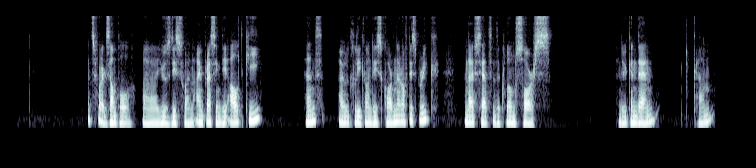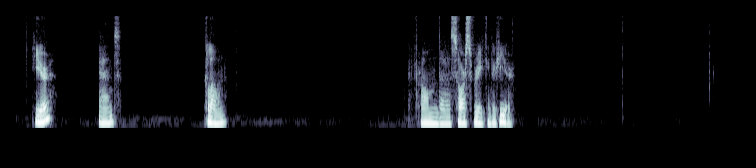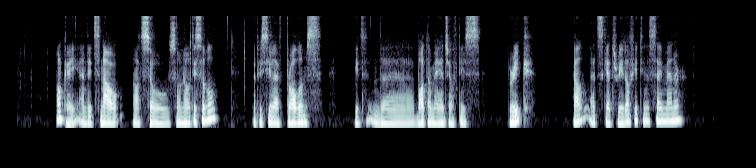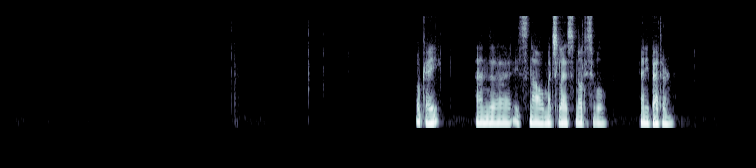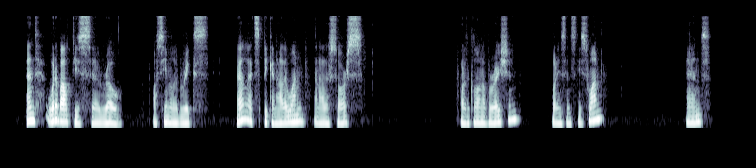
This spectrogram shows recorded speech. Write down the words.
Let's, for example, uh, use this one. I'm pressing the Alt key and I will click on this corner of this brick and I've set the clone source. And we can then come here and clone from the source brick into here. Okay, and it's now not so so noticeable but we still have problems with the bottom edge of this brick. Well, let's get rid of it in the same manner. Okay, and uh, it's now much less noticeable, any pattern. And what about this uh, row of similar bricks? Well, let's pick another one, another source for the clone operation. For instance, this one. And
